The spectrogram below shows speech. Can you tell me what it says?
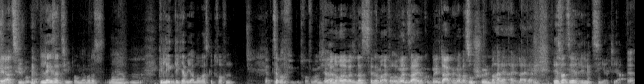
Ja, Zielpunkte. Laserzielpunkte, aber das, naja, gelegentlich habe ich auch mal was getroffen. Ja, Ist aber- so viel getroffen und ich habe Ja. ja. normalerweise lasse es ja dann mal einfach irgendwann sein und guck mir den Dark an, aber so schön war der halt leider nicht. Das war sehr reduziert, ja. Ja.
